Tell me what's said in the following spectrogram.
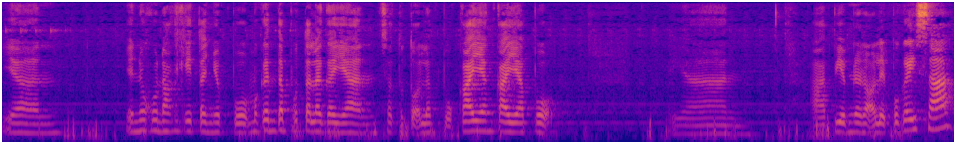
Yan. Yan kung nakikita nyo po. Maganda po talaga yan. Sa totoo lang po. Kayang-kaya po. Ayan. Ah, PM na lang ulit po guys ha.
